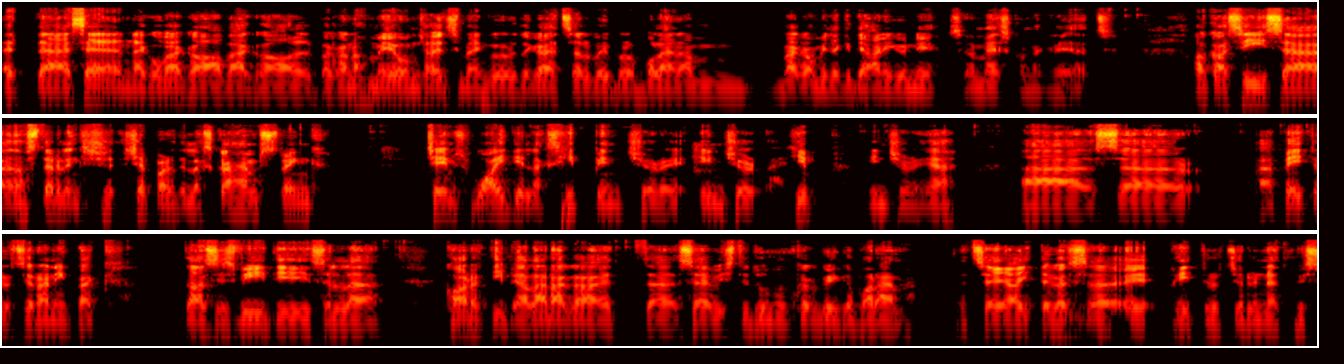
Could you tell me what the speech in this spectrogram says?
et äh, see on nagu väga-väga halb, aga noh, me jõuame Giantsi mängu juurde ka, et seal võib-olla pole enam väga midagi teha niikuinii selle meeskonnaga, nii et aga siis äh, noh, Sterling Sh- Shepardil läks ka hamstring. James White'il läks hip injury, injury, hip injury jah äh,. Äh, Patriotsi running back, ta siis viidi selle kaardi peal ära ka, et see vist ei tundunud ka kõige parem. et see ei aita ka Patriotsi rünnet, mis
